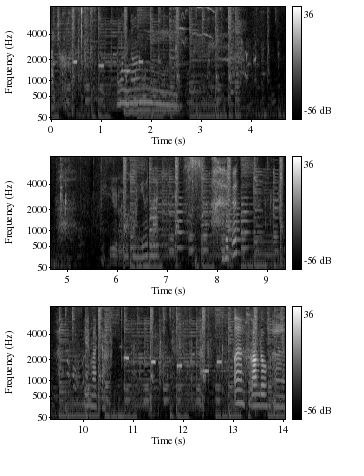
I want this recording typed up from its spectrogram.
โอ้ยโอ้ยยืดแล้วโอ้ยยืดมากยืดมากจ้ะอะลองดูอืม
